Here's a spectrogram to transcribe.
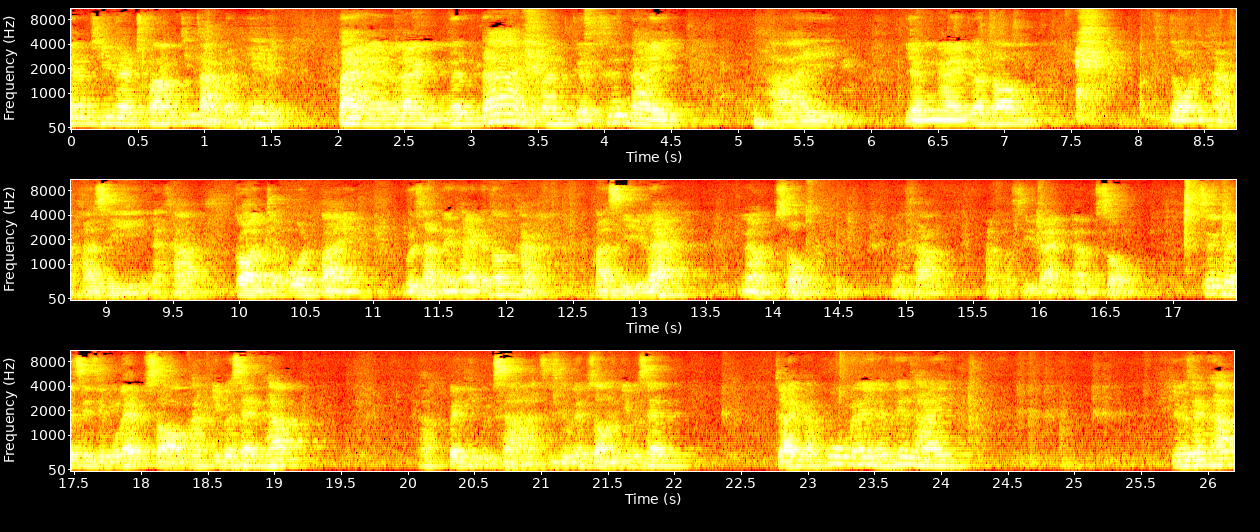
ยังชีนายทรัมป์ที่ต่างประเทศ แต่แหล่งเงินได้มันเกิดขึ้นในไทย ยังไงก็ต้องโดนหักภาษีนะครับ ก่อนจะโอนไปบริษัทในไทยก็ต้องหักภาษีและนำส่งนะครับหักภาษีและนำส่ง ซึ่งเป็นสิทธิวงเล็บ2หักกี่เปอร์เซ็นต์ครับเป็นที่ปรึกษา40เล่มสองกี่เปอร์เซ็นต์จ่ายกับผู้ไม่ได้อยู่ในประเทศไทย กี่เปอร์เซ็นต์ครับ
